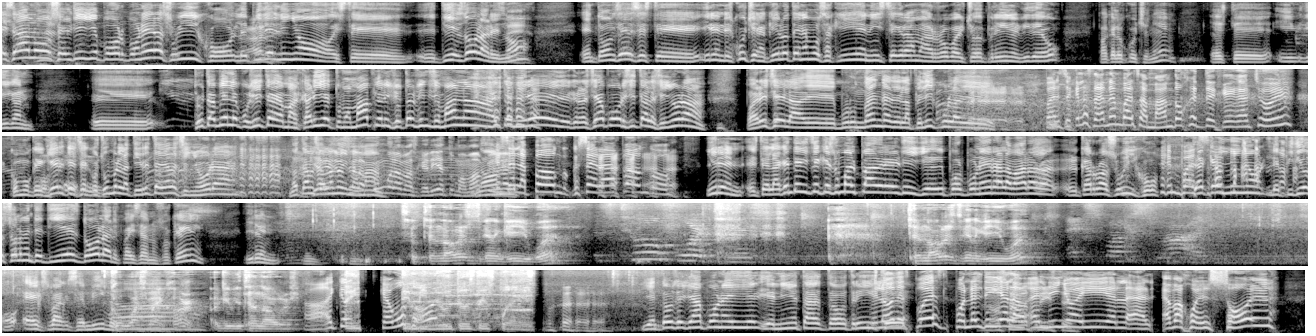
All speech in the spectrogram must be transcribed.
paisanos, el DJ por poner a su hijo, le pide al niño este eh, 10 dólares, ¿no? Entonces, este, miren, escuchen, aquí lo tenemos aquí en Instagram, arroba el show de Pelín, el video, para que lo escuchen, ¿eh? Este, y digan, eh, tú también le pusiste la mascarilla a tu mamá, Pio, le el fin de semana. Ahí te miré, desgraciada, pobrecita la señora. Parece la de Burundanga de la película de... Parece que la están embalsamando, gente, qué gacho, ¿eh? Como que quiere que se acostumbre la tirita ya la señora. No estamos ¿Quieres hablando de se mamá. la pongo la mascarilla a tu mamá? No, Piolín? no. Que se la pongo, que se la pongo. Miren, este, la gente dice que es un mal padre el DJ por poner a lavar a- el carro a su hijo, ya que el niño le pidió solamente 10 dólares, paisanos, ¿ok? Miren, So ten dollars is gonna get you what? Ten dollars is gonna get you what? o Xbox en vivo. To wash my car. I'll give you ten dollars. Ay, qué, qué abuso. después. Y entonces ya pone ahí y el niño está todo triste. Y luego después pone el día estaba la- el triste. niño ahí en la- bajo el sol.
